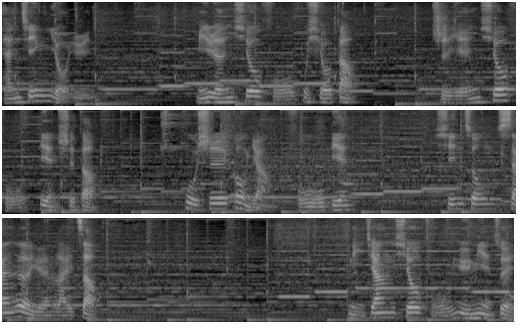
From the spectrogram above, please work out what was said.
坛经有云：“迷人修福不修道。”只言修福便是道，布施供养福无边，心中三恶缘来造。你将修福欲灭罪，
